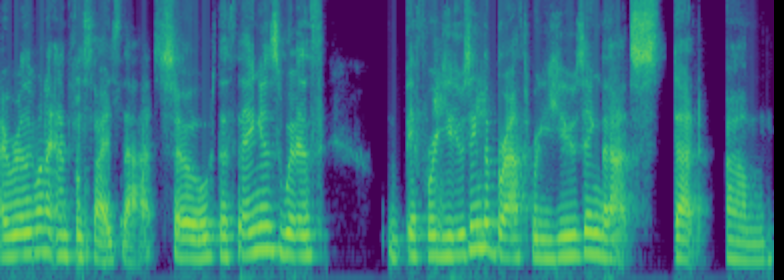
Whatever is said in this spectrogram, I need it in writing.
I really want to oh. emphasize that. So the thing is with if we're using the breath, we're using that that um,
